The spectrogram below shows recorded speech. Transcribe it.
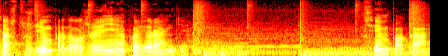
Так что ждем продолжения по веранде. Всем пока.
